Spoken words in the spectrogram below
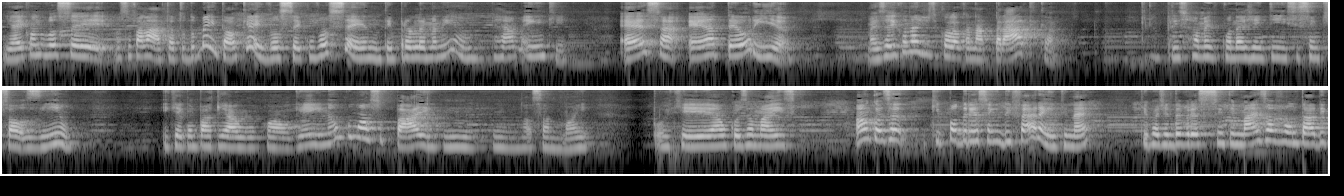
E aí quando você, você fala, ah, tá tudo bem, tá ok, você com você, não tem problema nenhum, realmente. Essa é a teoria. Mas aí quando a gente coloca na prática, principalmente quando a gente se sente sozinho e quer compartilhar algo com alguém, não com nosso pai, com, com nossa mãe, porque é uma coisa mais. É uma coisa que poderia ser indiferente, né? Tipo, a gente deveria se sentir mais à vontade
